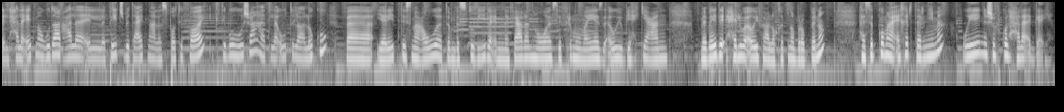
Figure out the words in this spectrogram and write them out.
الحلقات موجودة على ال page بتاعتنا على سبوتيفاي. اكتبوا هوشع هتلاقوه طلع لكم. فيا ريت تسمعوه وتنبسطوا بيه لأن فعلا هو سفر مميز قوي وبيحكي عن مبادئ حلوة قوي في علاقتنا بربنا. هسيبكم مع آخر ترنيمة ونشوفكم الحلقة الجاية.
